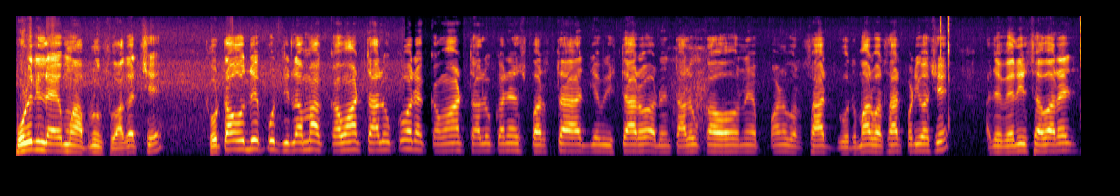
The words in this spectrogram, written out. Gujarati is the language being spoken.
બોડેલી લાઈવમાં આપનું સ્વાગત છે. છોટાઉદેપુર જિલ્લામાં કવાંટ તાલુકો અને કવાંટ તાલુકાને સ્પર્શતા જે વિસ્તારો અને તાલુકાઓને પણ વરસાદ, ધોધમાર વરસાદ પડ્યો છે. આજે વહેલી સવારે જ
